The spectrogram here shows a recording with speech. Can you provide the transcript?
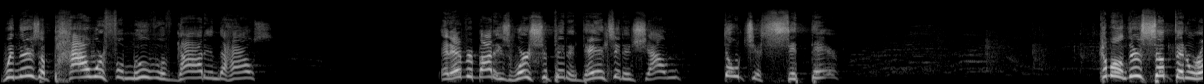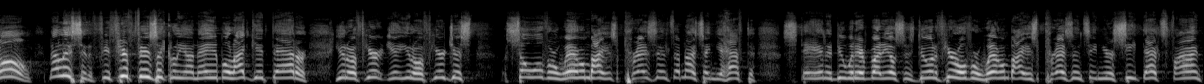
When there's a powerful move of God in the house, and everybody's worshiping and dancing and shouting, don't just sit there. Come on, there's something wrong. Now listen, if, if you're physically unable, I get that, or you know, if you're you know, if you're just so overwhelmed by his presence. I'm not saying you have to stand and do what everybody else is doing. If you're overwhelmed by his presence in your seat, that's fine.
